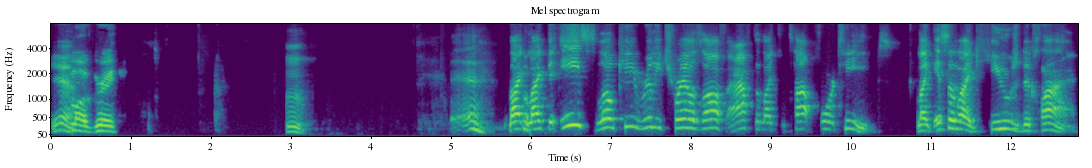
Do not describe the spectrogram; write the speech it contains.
Yeah. I'm gonna agree. Mm. Eh, Like like the East, low key really trails off after like the top four teams. Like it's a like huge decline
